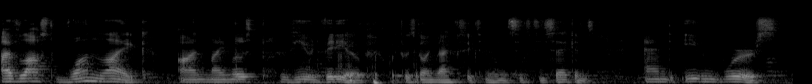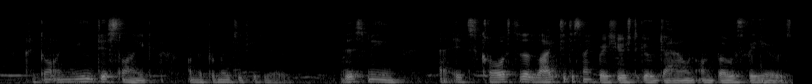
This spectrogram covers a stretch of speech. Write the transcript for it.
I've lost one like on my most viewed video, which was going back 660 seconds, and even worse, I got a new dislike on the promoted video. This means that it's caused the like to dislike ratios to go down on both videos.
